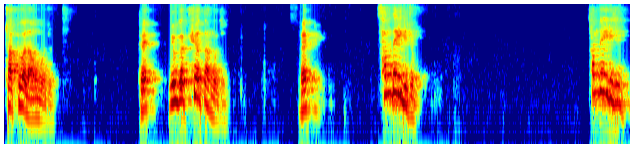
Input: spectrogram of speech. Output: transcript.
좌표가 나온 거죠. 돼? 여기가 Q였다는 거지. 돼? 3대 1이죠. 3대 1이지.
